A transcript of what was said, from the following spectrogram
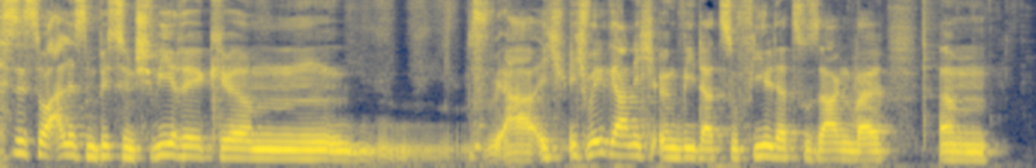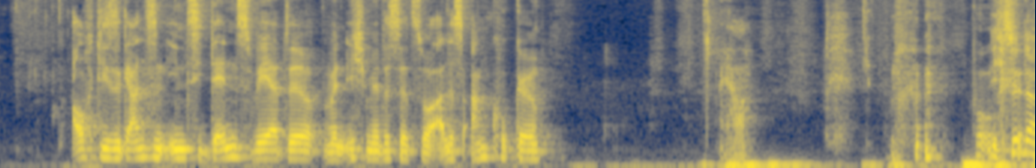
Es ist so alles ein bisschen schwierig. Ähm, ja, ich, ich will gar nicht irgendwie dazu viel dazu sagen, weil ähm, auch diese ganzen Inzidenzwerte, wenn ich mir das jetzt so alles angucke, ja. Ich bin, da,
